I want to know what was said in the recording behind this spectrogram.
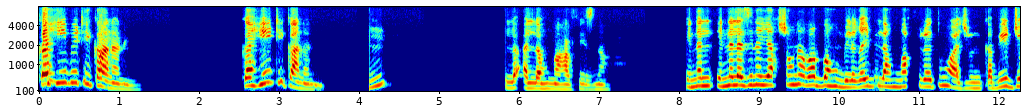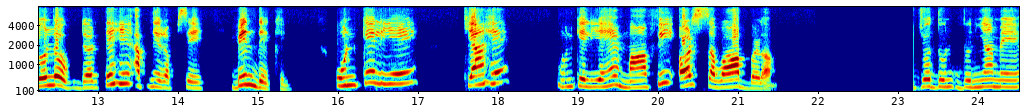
کہیں بھی ٹھکانہ نہیں۔ کہیں ٹھکانہ نہیں۔ اللہ حافظ نہ ان الذین یخشون ربهم بالغیب لهم مغفرۃ واجر کبیر جو لوگ ڈرتے ہیں اپنے رب سے، بن دیکھے ان کے لیے کیا ہے؟ ان کے لیے ہے معافی اور ثواب بڑا۔ جو دن، دنیا میں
